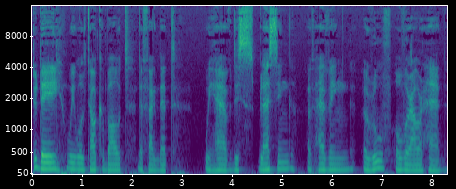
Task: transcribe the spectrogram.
Today, we will talk about the fact that we have this blessing of having a roof over our head.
